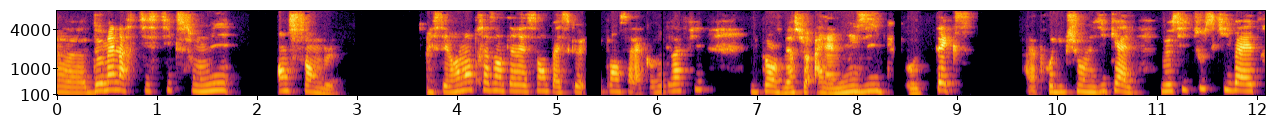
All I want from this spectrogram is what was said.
euh, domaines artistiques sont mis ensemble. Et c'est vraiment très intéressant parce qu'ils pensent à la chorégraphie, ils pensent bien sûr à la musique, au texte, à la production musicale, mais aussi tout ce qui va être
